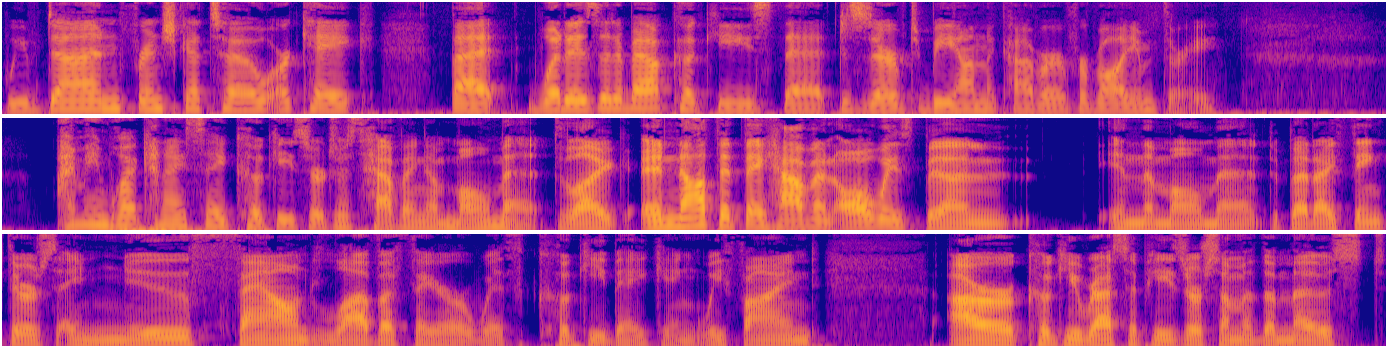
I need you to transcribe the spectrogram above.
we've done French gâteau or cake, but what is it about cookies that deserve to be on the cover for volume three? I mean, what can I say? Cookies are just having a moment. Like, and not that they haven't always been in the moment, but I think there's a newfound love affair with cookie baking. We find our cookie recipes are some of the most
